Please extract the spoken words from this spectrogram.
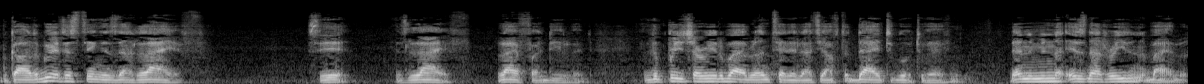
Because the greatest thing is that life. See? It's life. Life I deal with. If the preacher read the Bible and tell you that you have to die to go to heaven, then he's not reading the Bible.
